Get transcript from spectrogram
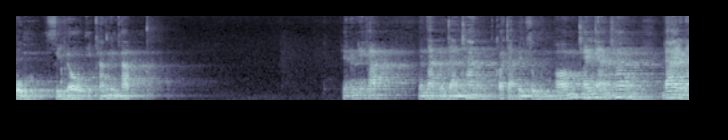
ปุ่มซีโร่อีกครั้งหนึ่งครับเพียงเท่านี้ครับ น้ำหนักบนจานช่างก็จะเป็นศูนย์พร้อมใช้งานช่างได้ใน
